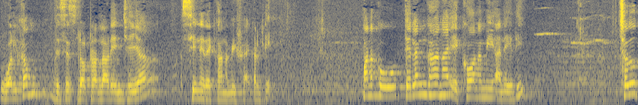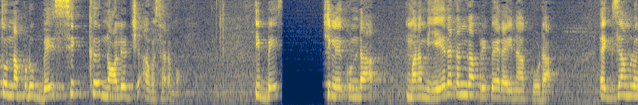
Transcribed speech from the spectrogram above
Welcome this is doctor Alladi Enchayya senior economy faculty మనకు తెలంగాణ ఎకానమీ అనేది చదువుతున్నప్పుడు బేసిక్ నాలెడ్జ్ అవసరము. ఈ బేసిక్ లేకుండా మనం ఏ రకంగా ప్రిపేర్ అయినా కూడా ఎగ్జామ్లో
